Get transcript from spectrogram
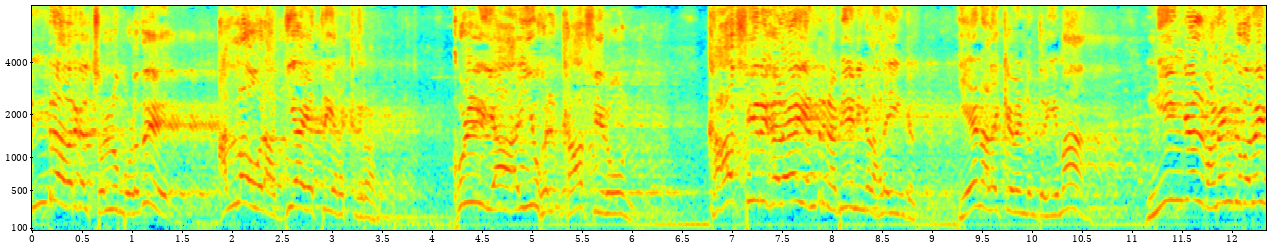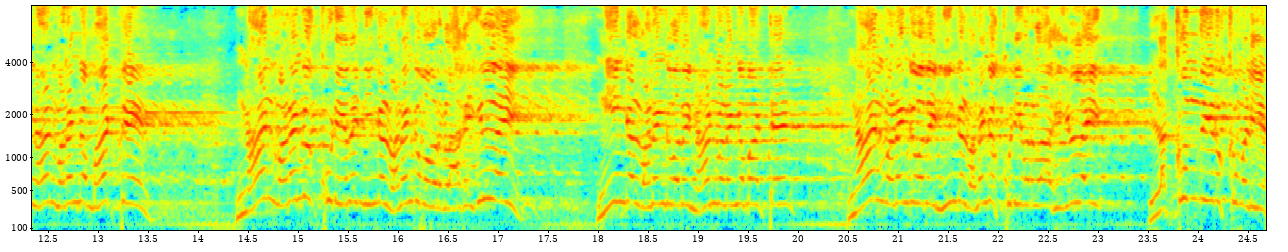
என்று அவர்கள் சொல்லும் பொழுது அல்லாஹ் ஒரு அத்தியாயத்தை இறக்குகிறான். குல் யா ஐயுகள் காஃபிரூன். காஃபிர்களே என்று நபியை நீங்கள் அழையுங்கள். ஏன் அழைக்க வேண்டும் தெரியுமா? நீங்கள் வணங்குவதை நான் வணங்க மாட்டேன். நான் வணங்கக்கூடியதை நீங்கள் வணங்குபவர்களாக இல்லை. நீங்கள் வணங்குவதை நான் வணங்க மாட்டேன். நான் வணங்குவதை நீங்கள் வணங்கக்கூடியவர்களாக இல்லை. லக்கும் தீனுக்கும் வலிய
